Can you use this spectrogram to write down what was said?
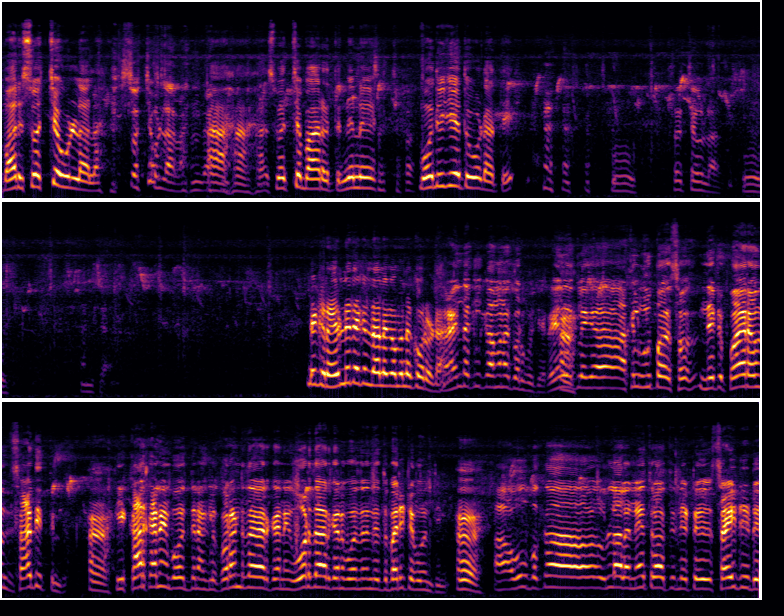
ಬಾರಿ ಸ್ವಚ್ಛ ಉಳ್ಳಾಲ ಸ್ವಚ್ಛ ಉಳ್ಳಲ್ಲ ಅಂದ ಹಾ ಹಾ ಹಾ ಸ್ವಚ್ಛ ಭಾರತ್ ನಿನ್ನ ಮೋದಿಜಿ ತೋಡಾತೆ ಹ್ಮ್ ಸ್ವಚ್ಛ ಉಳ್ಳಲ್ಲ ಹ್ಮ್ ಅಂಚ ಈಗ ರೈಲ್ವೆ దగ్గర దాని గమన కోరడా ರೈಲ್ ದಕ್ಲಿ ಗಮನ ಕೊರ್ಬುಜಿ ರೈಲ್ ದಕ್ಲಿಗ ಅಖಿಲ್ ಮುಲ್ಪ ನೆಟ್ಟು ಪಾರ ಒಂದು ಸಾಧಿತ್ತಿಲ್ಲ ಹಾ ಈ ಕಾರ್ಖಾನೆ ಬೋದಿನ ಅಕ್ಲಿ ಕೊರಂಟ ಕಾರ್ಖಾನೆ ಓಡದ ಕಾರ್ಖಾನೆ ಬೋದ ಬರಿಟೆ ಬೋಂತೀನಿ ಹಾ ಅವು ಬೊಕ್ಕ ಉಳ್ಳಾಲ ನೇತ್ರಾವತಿ ಸೈಡ್ ಇಡ್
